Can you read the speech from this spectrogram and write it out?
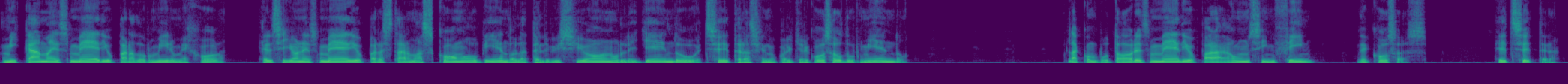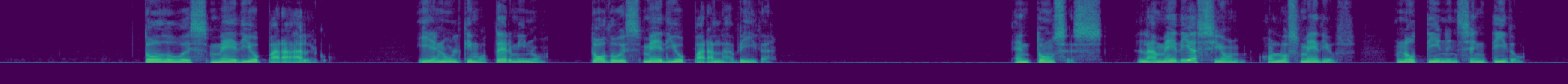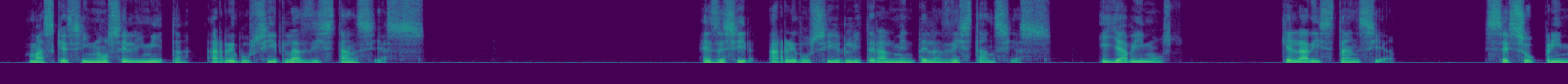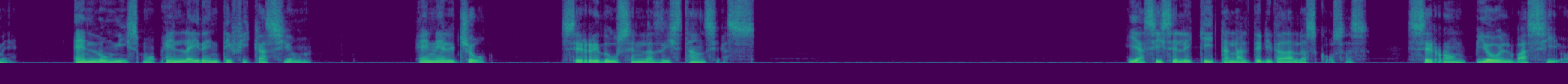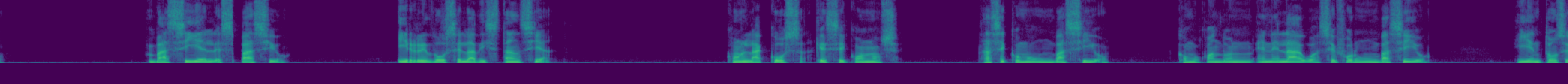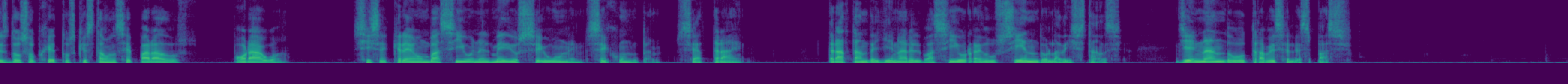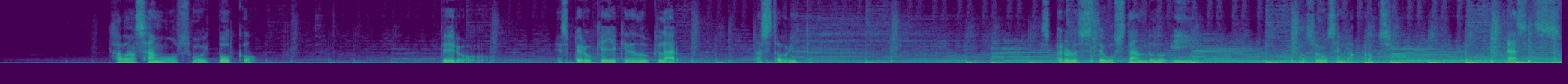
Mi cama es medio para dormir mejor. El sillón es medio para estar más cómodo viendo la televisión o leyendo o etcétera, haciendo cualquier cosa o durmiendo. La computadora es medio para un sinfín de cosas, etcétera. Todo es medio para algo. Y en último término, todo es medio para la vida. Entonces, la mediación o los medios no tienen sentido más que si no se limita a reducir las distancias. Es decir, a reducir literalmente las distancias. Y ya vimos que la distancia se suprime en lo mismo, en la identificación, en el yo, se reducen las distancias. Y así se le quita la alteridad a las cosas. Se rompió el vacío. Vacía el espacio y reduce la distancia con la cosa que se conoce. Hace como un vacío, como cuando en, el agua se forma un vacío y entonces dos objetos que estaban separados por agua, si se crea un vacío en el medio, se unen, se juntan, se atraen. Tratan de llenar el vacío reduciendo la distancia, llenando otra vez el espacio. Avanzamos muy poco, pero espero que haya quedado claro hasta ahorita. Espero les esté gustando y nos vemos en la próxima. Gracias.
